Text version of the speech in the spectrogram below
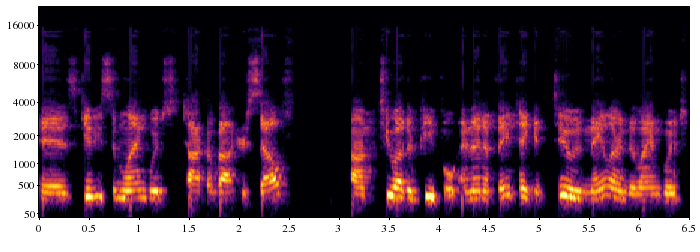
is give you some language to talk about yourself um, to other people, and then if they take it too and they learn the language,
